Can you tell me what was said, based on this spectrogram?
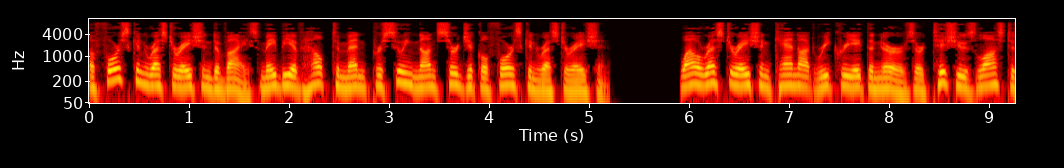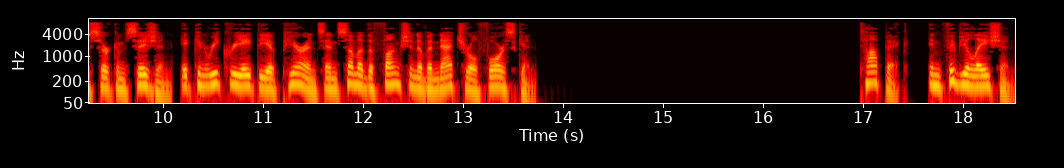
A foreskin restoration device may be of help to men pursuing non-surgical foreskin restoration. While restoration cannot recreate the nerves or tissues lost to circumcision, it can recreate the appearance and some of the function of a natural foreskin. Infibulation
